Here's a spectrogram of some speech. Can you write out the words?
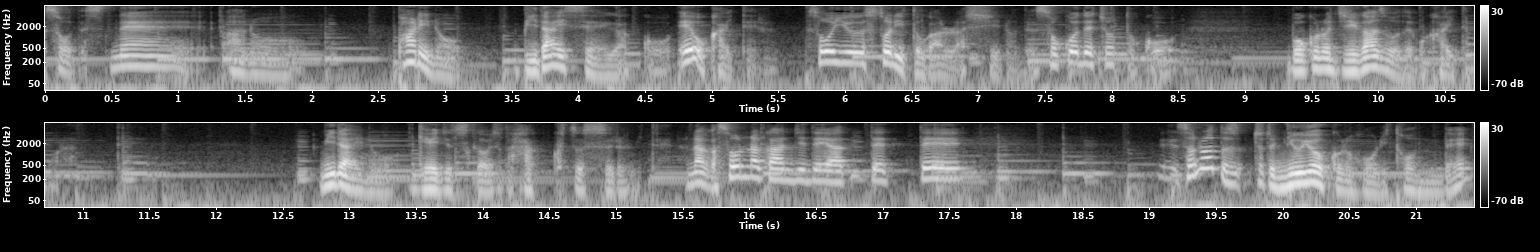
そうですね。あのパリの美大生がこう絵を描いてる。そういうストリートがあるらしいのでそこでちょっとこう僕の自画像でも描いてもらって未来の芸術家をちょっと発掘するみたいな。なんかそんな感じでやってってその後ちょっとニューヨークの方に飛んで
